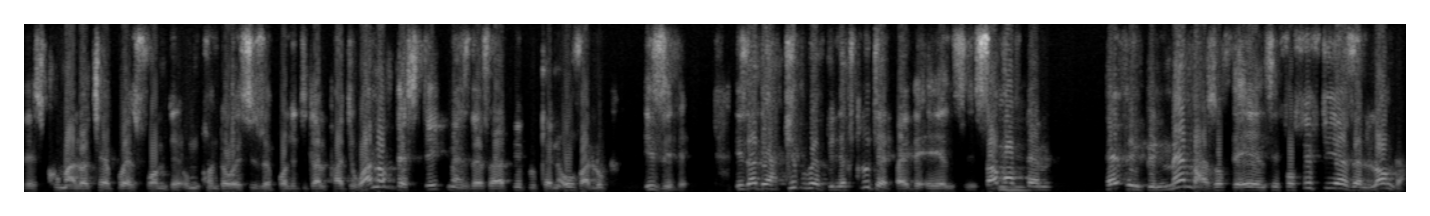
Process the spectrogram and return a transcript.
this Kumalo chap who has formed the Umkhonto Wesizwe political party, one of the statements that people can overlook easily is that there are people who have been excluded by the ANC. Some mm-hmm. of them having been members of the ANC for 50 years and longer,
